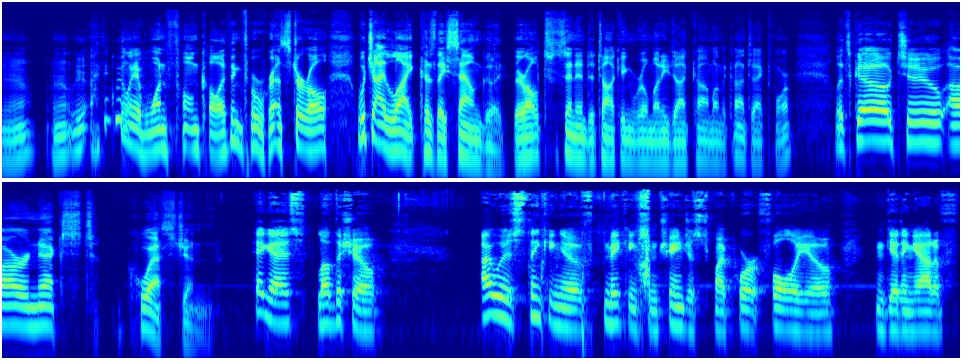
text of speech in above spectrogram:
yeah, I think we only have one phone call. I think the rest are all, which I like because they sound good. They're all sent into talkingrealmoney.com on the contact form. Let's go to our next question. Hey guys, love the show. I was thinking of making some changes to my portfolio and getting out of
